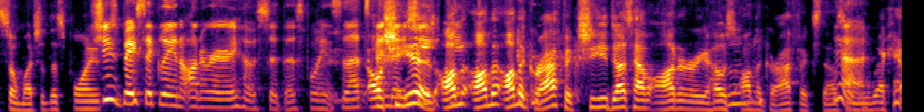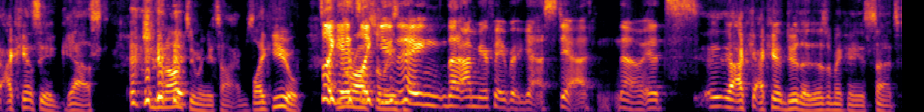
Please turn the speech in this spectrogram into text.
so much at this point. She's basically an honorary host at this point, so that's oh, she is on the on the on the graphics. She does have honorary host on the Mhm. graphics now. So Yeah. I, mean, I can't I can't say a guest. She's been on too many times, like you. It's like You were it's like you saying that I'm your favorite guest. Yeah, no, it's uh, Yeah, I, I can't do that. It doesn't make any sense.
